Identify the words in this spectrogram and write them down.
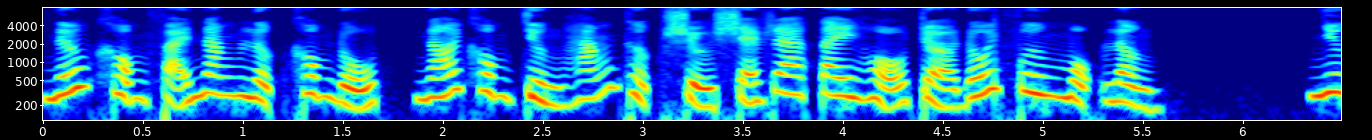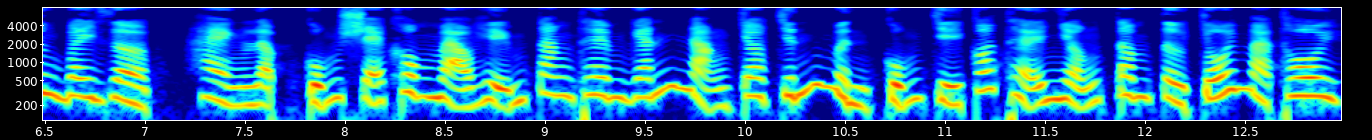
Nếu không phải năng lực không đủ, nói không chừng hắn thực sự sẽ ra tay hỗ trợ đối phương một lần. Nhưng bây giờ, Hàng Lập cũng sẽ không mạo hiểm tăng thêm gánh nặng cho chính mình cũng chỉ có thể nhẫn tâm từ chối mà thôi.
